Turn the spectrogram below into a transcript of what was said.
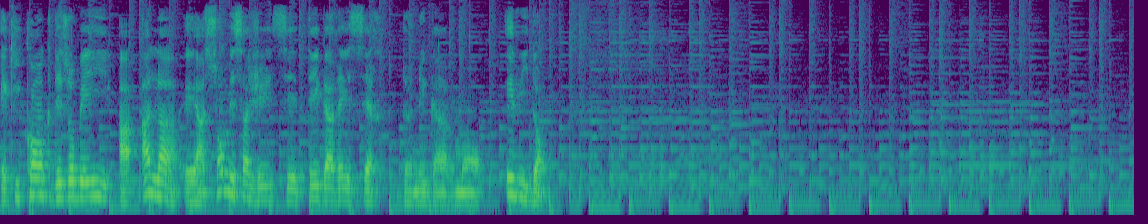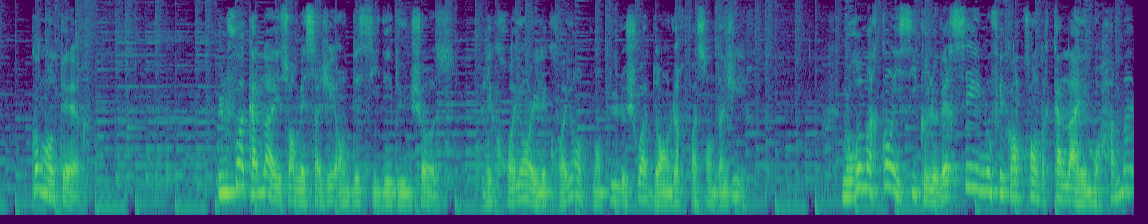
Et quiconque désobéit à Allah et à son messager s'est égaré certes d'un égarement évident. Commentaire une fois qu'Allah et son messager ont décidé d'une chose, les croyants et les croyantes n'ont plus le choix dans leur façon d'agir. Nous remarquons ici que le verset nous fait comprendre qu'Allah et Mohammed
